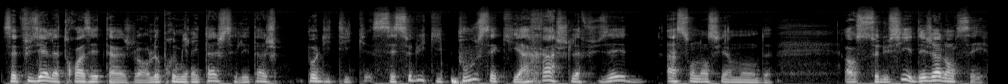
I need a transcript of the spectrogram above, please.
Cette fusée, elle a trois étages. Alors, le premier étage, c'est l'étage politique. C'est celui qui pousse et qui arrache la fusée à son ancien monde. Alors, celui-ci est déjà lancé.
